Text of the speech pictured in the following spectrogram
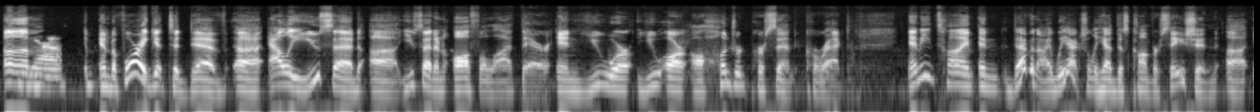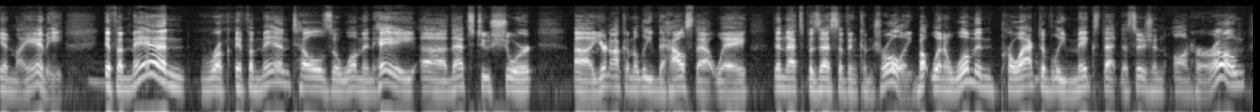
Um, Yeah. And before I get to Dev, uh, Ali, you said uh, you said an awful lot there, and you were you are hundred percent correct. Anytime, and Dev and I, we actually had this conversation uh, in Miami. If a man if a man tells a woman, "Hey, uh, that's too short," uh, you're not going to leave the house that way, then that's possessive and controlling. But when a woman proactively makes that decision on her own,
